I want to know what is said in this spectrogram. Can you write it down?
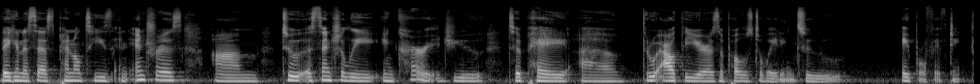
they can assess penalties and interest um, to essentially encourage you to pay uh, throughout the year as opposed to waiting to April 15th.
